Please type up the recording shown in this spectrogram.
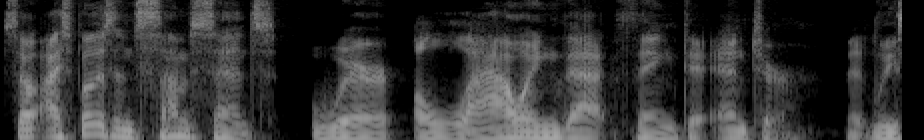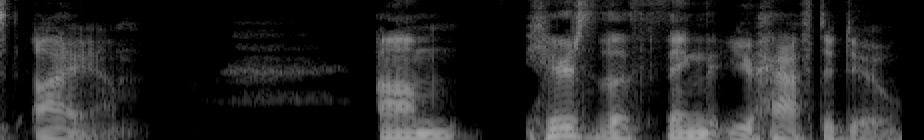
So I suppose in some sense, we're allowing that thing to enter. At least I am. Um, here's the thing that you have to do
